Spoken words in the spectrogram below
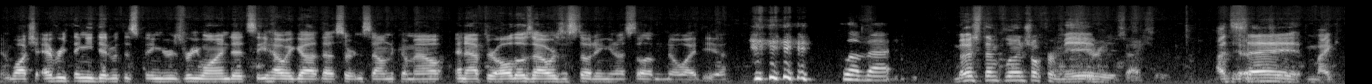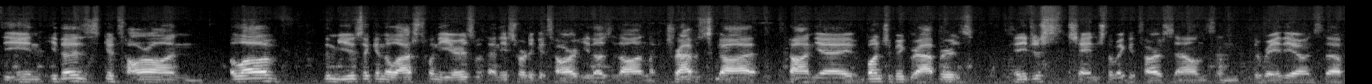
and watch everything he did with his fingers, rewind it, see how he got that certain sound to come out. And after all those hours of studying, and I still have no idea. love that. Most influential for me, Serious, actually. I'd Yeah. say Mike Dean. He does guitar on a lot of the music in the last 20 years with any sort of guitar. He does it on like Travis Scott, Kanye, a bunch of big rappers. And he just changed the way guitar sounds and the radio and stuff.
